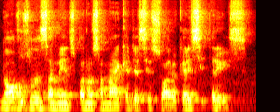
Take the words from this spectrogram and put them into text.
novos lançamentos para nossa marca de acessório, que é esse 3. Legal, cara.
